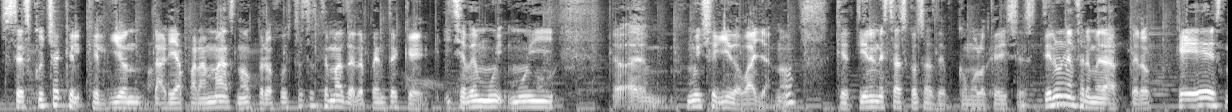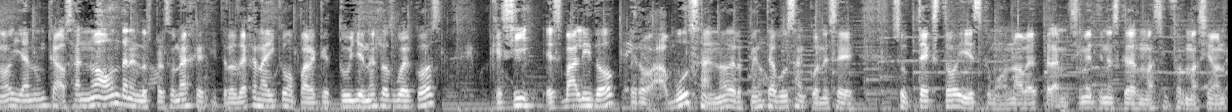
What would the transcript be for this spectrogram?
se escucha que, que el guion daría para más, ¿no? Pero justo estos temas de repente que... Y se ve muy, muy eh, muy seguido, vaya, ¿no? Que tienen estas cosas de, como lo que dices, tiene una enfermedad, pero ¿qué es, no? Y ya nunca, o sea, no ahondan en los personajes y te los dejan ahí como para que tú llenes los huecos, que sí, es válido, pero abusan, ¿no? De repente abusan con ese subtexto y es como, no, a ver, espérame, si me tienes que dar más información.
